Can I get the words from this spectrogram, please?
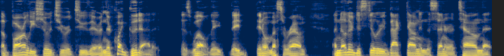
a barley shochu or two there, and they're quite good at it as well. They they they don't mess around. Another distillery back down in the center of town that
